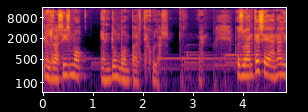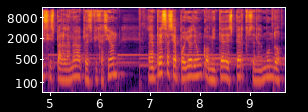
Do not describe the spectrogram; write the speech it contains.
El racismo en Dumbo en particular. Pues durante ese análisis para la nueva clasificación, la empresa se apoyó de un comité de expertos en el mundo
